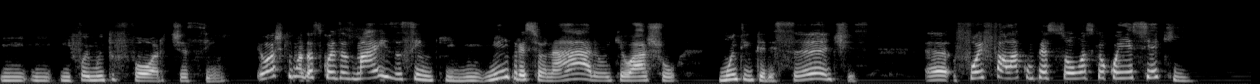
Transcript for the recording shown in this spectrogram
e, e, e, foi muito forte, assim. Eu acho que uma das coisas mais, assim, que me impressionaram e que eu acho muito interessantes uh, foi falar com pessoas que eu conheci aqui.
